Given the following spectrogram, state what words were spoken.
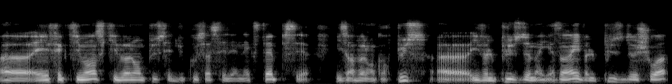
Euh, et effectivement, ce qu'ils veulent en plus, et du coup, ça, c'est les next steps, c'est ils en veulent encore plus. Euh, ils veulent plus de magasins, ils veulent plus de choix.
